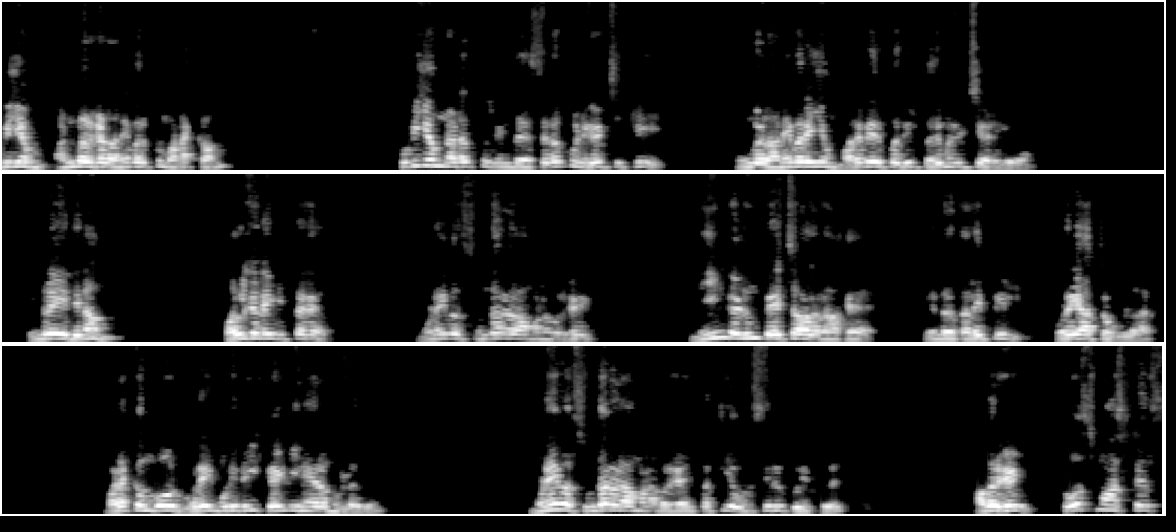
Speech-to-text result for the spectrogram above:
குவியம் அன்பர்கள் அனைவருக்கும் வணக்கம். குவியம் நடத்தும் இந்த சிறப்பு நிகழ்ச்சிக்கு உங்கள் அனைவரையும் வரவேற்பதில் பெருமகிழ்ச்சி அடைகிறோம். இன்றைய தினம் பல்கலை வித்தகர் முனைவர் சுந்தரராமன் அவர்கள் நீங்களும் பேச்சாளராக என்ற தலைப்பில் உரையாற்ற உள்ளார். வழக்கம் போல் உரை முடிவில் கேள்வி நேரம் உள்ளது. முனைவர் சுந்தரராமன் அவர்களை பற்றிய ஒரு சிறு குறிப்பு. அவர்கள் டோஸ்ட் மாஸ்டர்ஸ்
